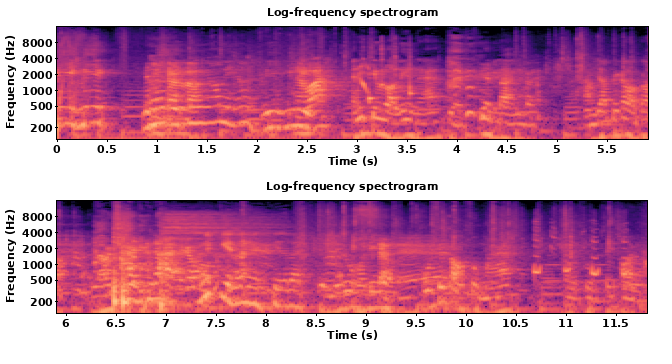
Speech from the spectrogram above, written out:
มีอีกมีอีก มันมีอีก ใช่เหรอ มีมีมี ไหนวะ อันนี้เจลหล่อลื่นนะเผื่อเพื่อนบางแบบทำยับไม่เข้าก็ลองใช้กันได้นะครับ นี่เกลียดอะไรเนี่ยเกลียดอะไร ถึงไม่รู้พอดีกูซื้อกล่องสุ่มมาฮะกล่องสุ่มซิทอยมา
